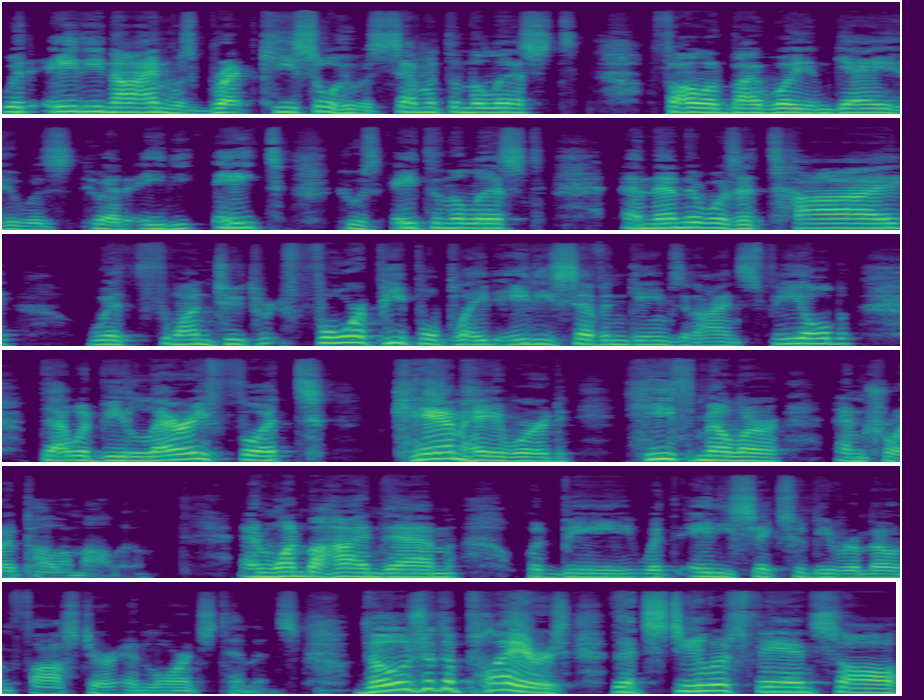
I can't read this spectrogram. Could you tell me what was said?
with 89 was Brett Keisel, who was seventh on the list, followed by William Gay, who was who had 88, who was eighth on the list, and then there was a tie with one, two, three, four people played 87 games at Heinz Field. That would be Larry Foote, Cam Heyward, Heath Miller, and Troy Polamalu and one behind them would be with 86 would be Ramon Foster and Lawrence Timmons. Those are the players that Steelers fans saw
